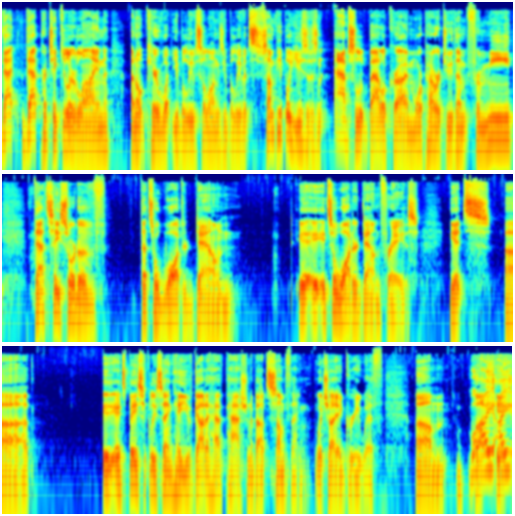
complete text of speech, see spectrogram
that that particular line, I don't care what you believe, so long as you believe it. Some people use it as an absolute battle cry. More power to them. For me, that's a sort of that's a watered down. It's a watered down phrase. It's. Uh, it's basically saying, "Hey, you've got to have passion about something," which I agree with. Um, Well, I, it- I,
